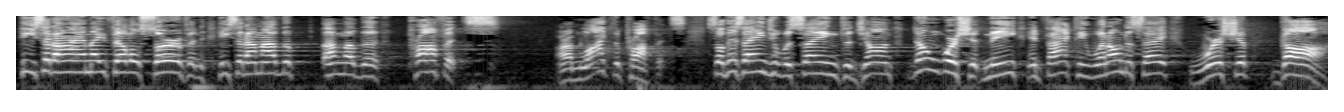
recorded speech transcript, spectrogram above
He said, I am a fellow servant. He said, I'm of the, I'm of the prophets. Or I'm like the prophets. So this angel was saying to John, Don't worship me. In fact, he went on to say, Worship God.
